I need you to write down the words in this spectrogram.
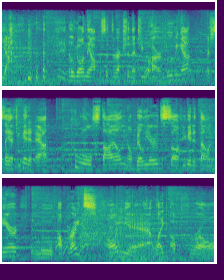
yeah. It'll go in the opposite direction that you are moving at. I should say that you hit it at, pool style, you know, billiards. So if you hit it down here, it'll move upright. Oh yeah, like a pro.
